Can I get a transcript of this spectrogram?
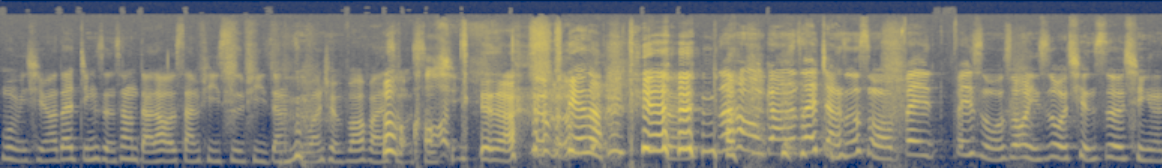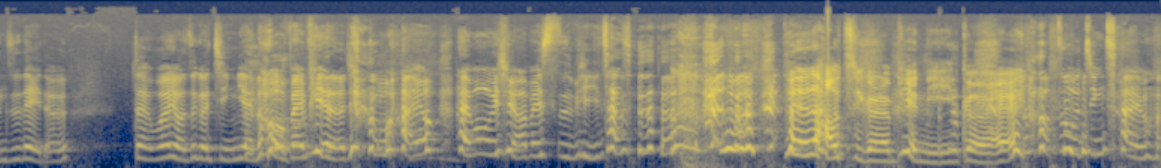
莫名其妙在精神上达到了三 P 四 P 这样子，完全不知道发生什么事情。哦、天啊！天啊！天啊！那他们刚刚在讲说什么被被什么说你是我前世的情人之类的。对，我也有这个经验，然后我被骗了，就我还有还莫名其妙被四 P，这样子，特别是好几个人骗你一个、欸，哎，这么精彩吗？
